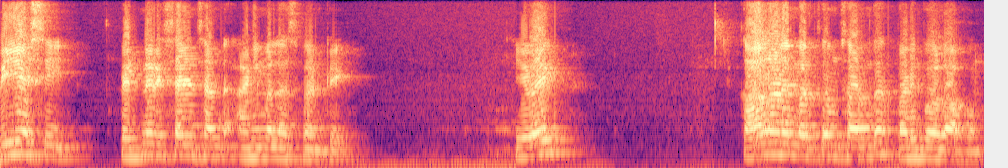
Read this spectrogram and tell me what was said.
BSc veterinary science and animal husbandry இவை கால்நடை மருத்துவம் சார்ந்த படிப்புகளாகும்.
